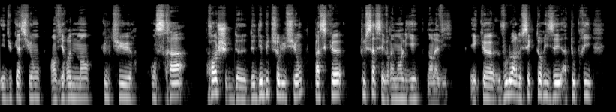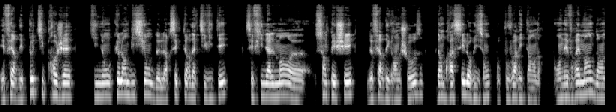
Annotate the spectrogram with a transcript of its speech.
éducation, environnement, culture, on sera proche de, de début de solution parce que tout ça c'est vraiment lié dans la vie et que vouloir le sectoriser à tout prix et faire des petits projets qui n'ont que l'ambition de leur secteur d'activité, c'est finalement euh, s'empêcher de faire des grandes choses, d'embrasser l'horizon pour pouvoir y tendre. On est vraiment dans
